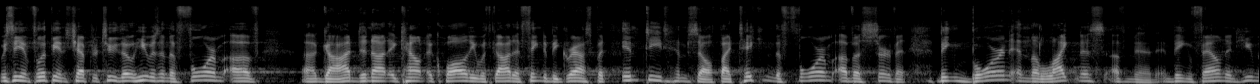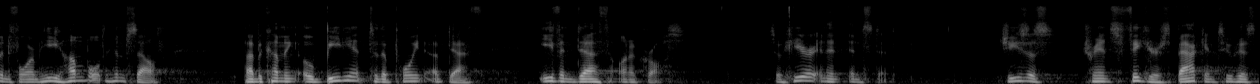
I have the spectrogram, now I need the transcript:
We see in Philippians chapter 2, though he was in the form of uh, God, did not account equality with God a thing to be grasped, but emptied himself by taking the form of a servant, being born in the likeness of men, and being found in human form, he humbled himself by becoming obedient to the point of death, even death on a cross. So, here in an instant, Jesus transfigures back into his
